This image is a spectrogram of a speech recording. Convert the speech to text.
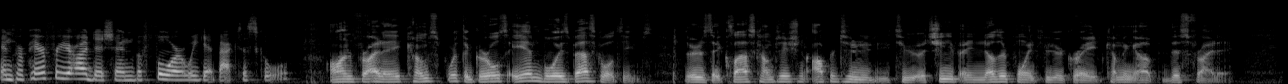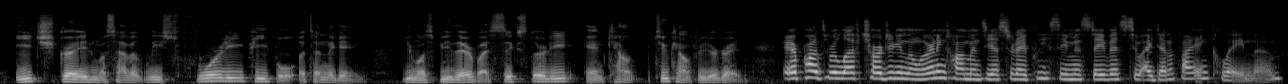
and prepare for your audition before we get back to school. On Friday, come support the girls and boys basketball teams. There is a class competition opportunity to achieve another point for your grade coming up this Friday. Each grade must have at least 40 people attend the game. You must be there by 6.30 and count to count for your grade. AirPods were left charging in the Learning Commons yesterday. Please see Ms. Davis to identify and claim them.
